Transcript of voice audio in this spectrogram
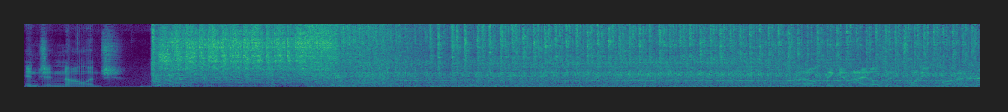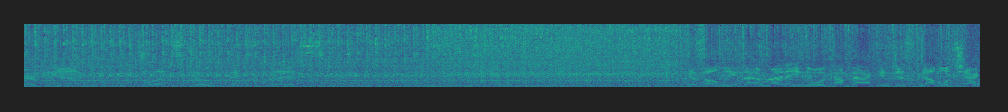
engine knowledge. I don't think it idles at 2400 RPM. So let's go fix this. Guess I'll leave that running and we'll come back and just double check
